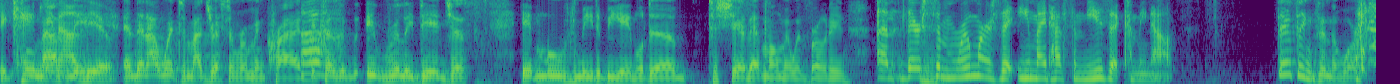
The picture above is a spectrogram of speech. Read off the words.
it came, out, out of of me. you. And then I went to my dressing room and cried because it, it really did just it moved me to be able to to share that moment with Brody. um, there's some rumors that you might have some music coming out. There are things in the works.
